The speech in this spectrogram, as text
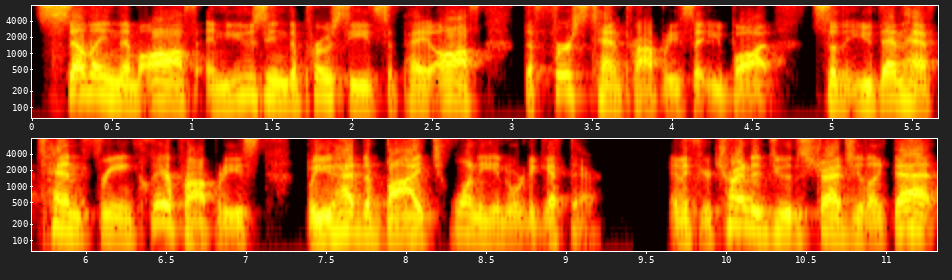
selling them off, and using the proceeds to pay off the first 10 properties that you bought, so that you then have 10 free and clear properties, but you had to buy 20 in order to get there. And if you're trying to do the strategy like that,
